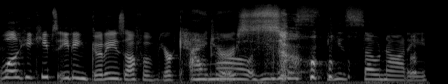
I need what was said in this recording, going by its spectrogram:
Well, he keeps eating goodies off of your I counter. know he's so... just, he's so naughty.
